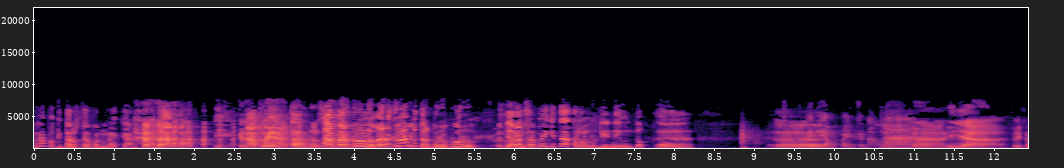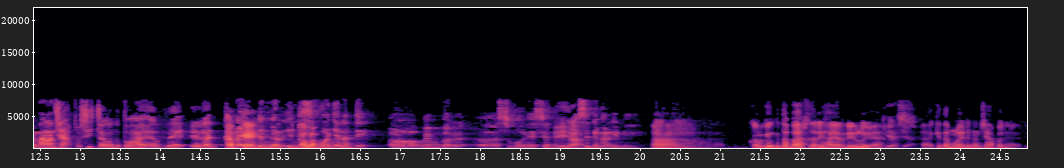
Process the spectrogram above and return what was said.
Kenapa kita harus telepon mereka? Ada apa? Kenapa ya Bentar sabar dulu. Karena kenapa terburu-buru? Jangan sampai kita terlalu dini untuk eh mungkin eh, dia pengen kenalan Nah, iya. Pengen kenalan siapa sih calon ketua HRD, ya kan? karena Oke. yang denger ini Kalau- semuanya nanti eh, member eh, Small Nation Iya. pasti denger ini ah, kalau gitu kita bahas dari HRD dulu ya. Yes. Nah, kita mulai dengan siapa nih? HRD?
